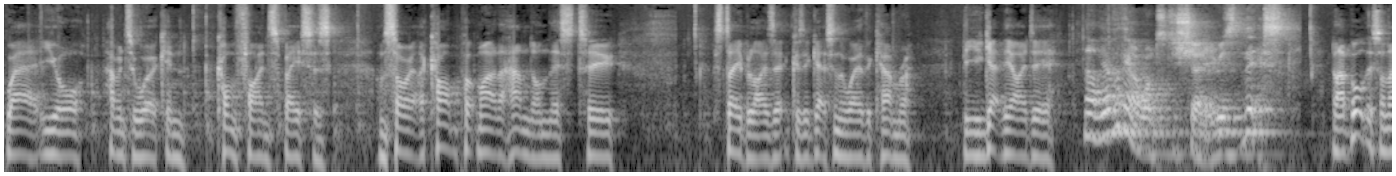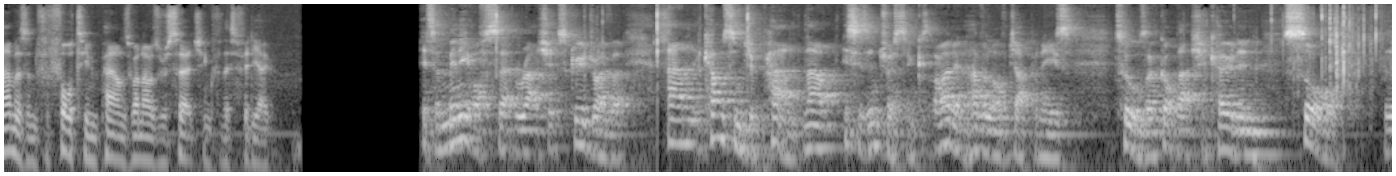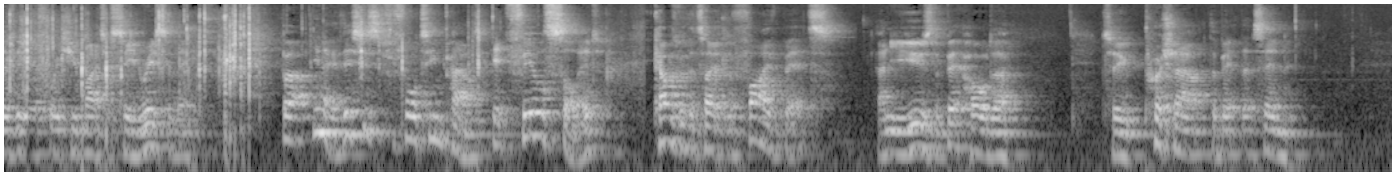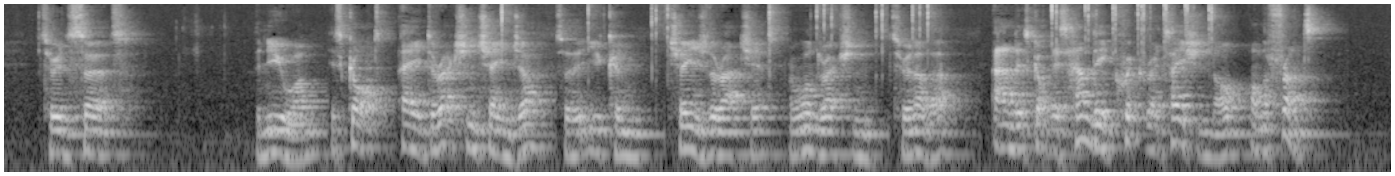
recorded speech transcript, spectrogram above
where you're having to work in confined spaces. I'm sorry, I can't put my other hand on this to stabilize it because it gets in the way of the camera, but you get the idea. Now the other thing I wanted to show you is this. Now I bought this on Amazon for £14 when I was researching for this video. It's a mini offset ratchet screwdriver and it comes from Japan. Now this is interesting because I don't have a lot of Japanese tools. I've got that Shikonin saw for the video for which you might have seen recently. But you know, this is for £14. It feels solid It Comes with a total of five bits and you use the bit holder to push out the bit that's in to insert the new one. It's got a direction changer so that you can change the ratchet from one direction to another and it's got this handy quick rotation knob on the front.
